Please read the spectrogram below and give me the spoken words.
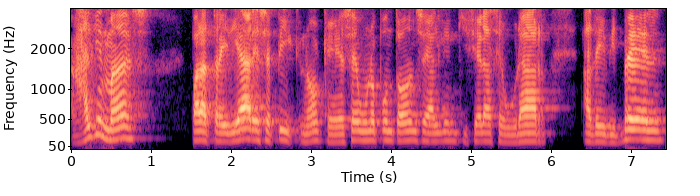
a alguien más para tradear ese pick, ¿no? Que ese 1.11 alguien quisiera asegurar a David Bell,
